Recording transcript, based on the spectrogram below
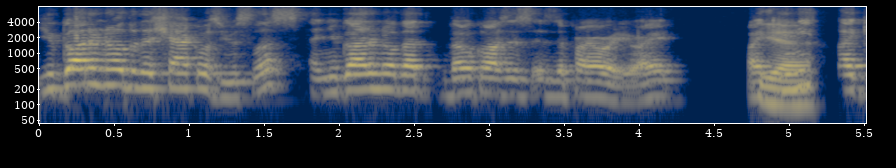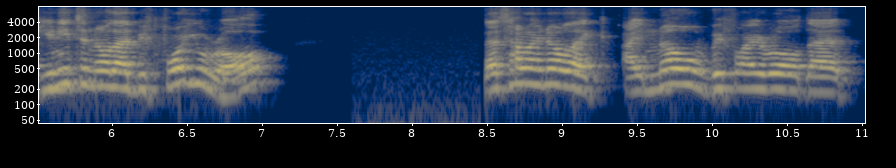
you got to know that the Shaco is useless, and you got to know that Vel'Koz is, is the priority, right? Like Yeah. you need like you need to know that before you roll. That's how I know. Like I know before I roll that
